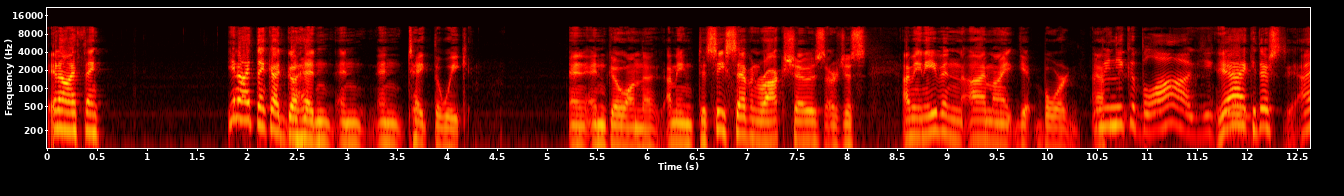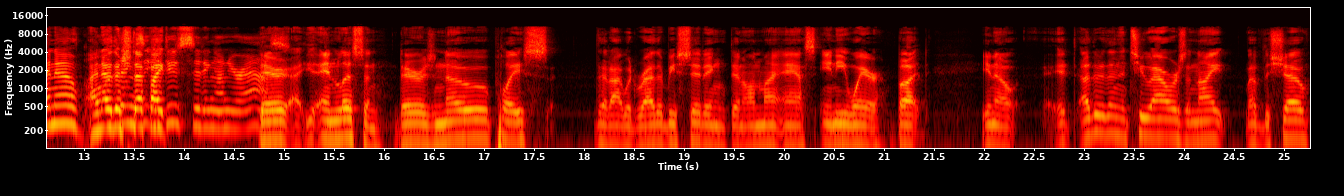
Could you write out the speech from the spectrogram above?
You know, I think you know, I think I'd go ahead and, and, and take the week and, and go on the I mean, to see seven rock shows or just I mean, even I might get bored. I mean, you could blog. You could, yeah, I could, there's I know. I know the there's stuff I do sitting on your ass. there and listen, there is no place that I would rather be sitting than on my ass anywhere. But, you know, it other than the 2 hours a night of the show,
